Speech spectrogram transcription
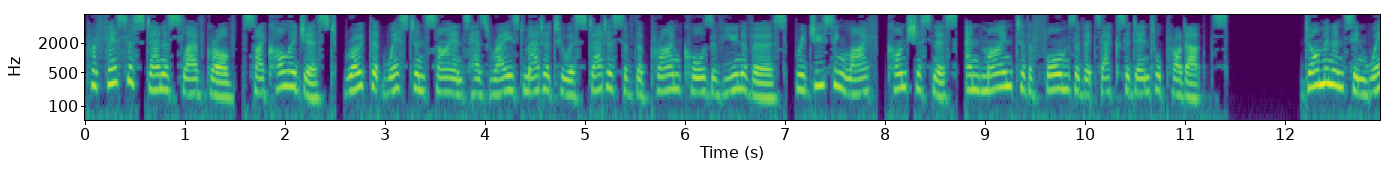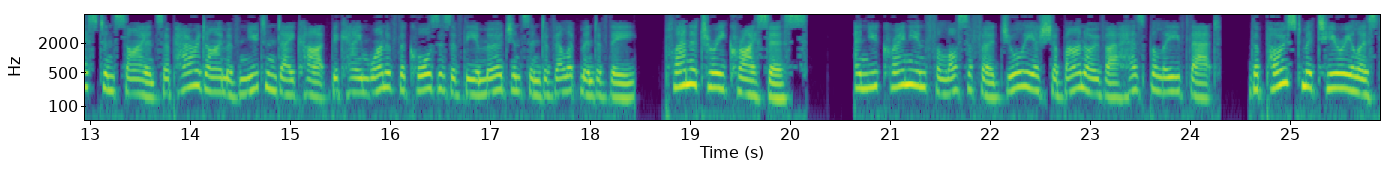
Professor Stanislav Grof, psychologist, wrote that Western science has raised matter to a status of the prime cause of universe, reducing life, consciousness, and mind to the forms of its accidental products. Dominance in Western science a paradigm of Newton-Descartes became one of the causes of the emergence and development of the planetary crisis. An Ukrainian philosopher Julia Shabanova has believed that the post-materialist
